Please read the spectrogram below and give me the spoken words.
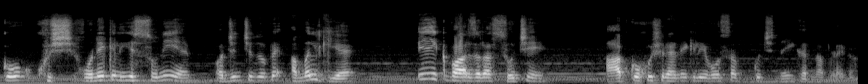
کو خوش ہونے کے لیے سنی ہے اور جن چیزوں پہ عمل کیا ہے، ایک بار ذرا سوچیں، آپ کو خوش رہنے کے لیے وہ سب کچھ نہیں کرنا پڑے گا۔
